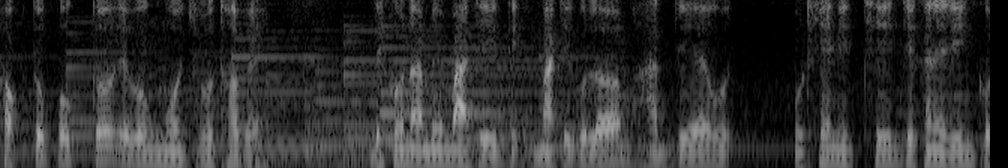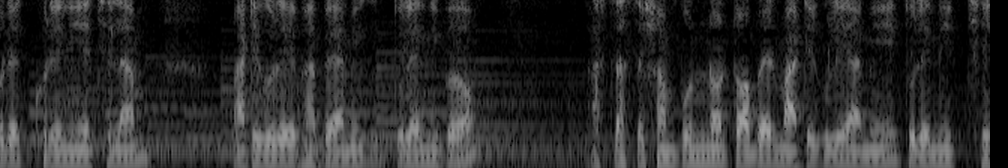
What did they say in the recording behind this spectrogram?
শক্তপোক্ত এবং মজবুত হবে। দেখুন, আমি মাটি মাটিগুলো হাত দিয়ে উঠিয়ে নিচ্ছি, যেখানে রিং করে খুঁড়ে নিয়েছিলাম। মাটিগুলো এভাবে আমি তুলে নিব। আস্তে আস্তে সম্পূর্ণ টবের মাটিগুলি আমি তুলে নিচ্ছি।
